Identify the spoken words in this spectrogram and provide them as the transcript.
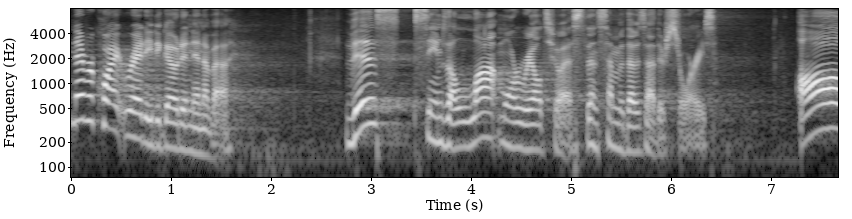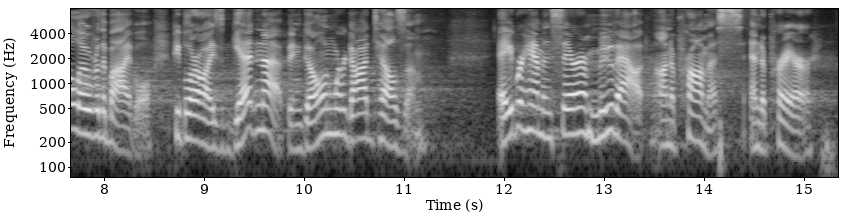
never quite ready to go to Nineveh. This seems a lot more real to us than some of those other stories. All over the Bible, people are always getting up and going where God tells them. Abraham and Sarah move out on a promise and a prayer.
